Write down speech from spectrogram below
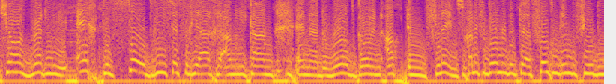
Charles Bradley, echte soul, 63-jarige Amerikaan. En eh, The World Going Up in Flames. We gaan even door met het eh, volgende interview die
